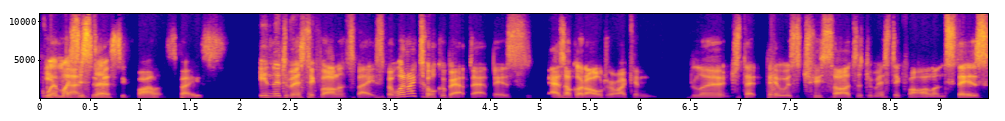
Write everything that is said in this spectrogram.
when my sister domestic violence space in the domestic violence space. But when I talk about that, there's as I got older, I can learnt that there was two sides of domestic violence. There's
